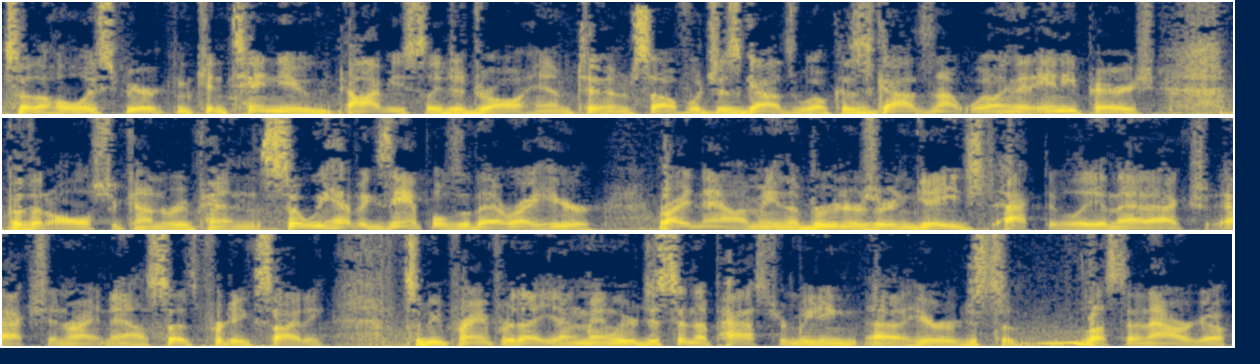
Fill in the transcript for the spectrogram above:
so the Holy Spirit can continue, obviously, to draw him to Himself, which is God's will, because God's not willing that any perish, but that all should come to repentance. So we have examples of that right here, right now. I mean the Bruners are engaged actively in that action right now. So that's pretty exciting. So be praying for that young man. We were just in a pastor meeting uh, here just a, less than an hour ago,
